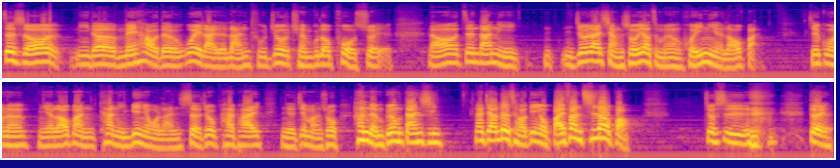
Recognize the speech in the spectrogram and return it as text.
这时候你的美好的未来的蓝图就全部都破碎了。然后正当你你就在想说要怎么回你的老板，结果呢，你的老板看你面有蓝色，就拍拍你的肩膀说：“汉人不用担心，那家热炒店有白饭吃到饱。”就是对，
